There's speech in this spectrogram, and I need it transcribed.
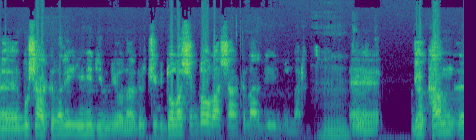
e, bu şarkıları yeni dinliyorlardır. Çünkü dolaşımda olan şarkılar değil bunlar. E, Gökhan e,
